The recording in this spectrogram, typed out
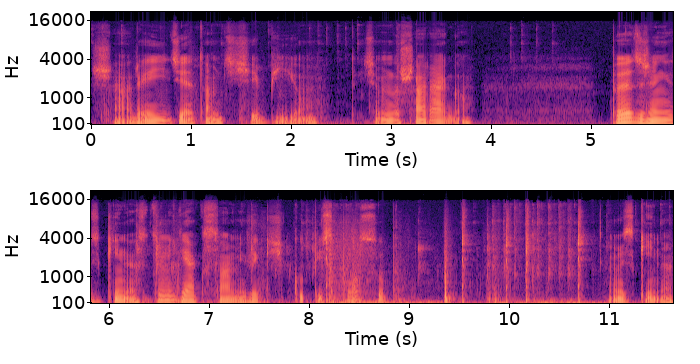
Szary idzie, tam ci się biją. Idziemy do szarego. Powiedz, że nie zginę z tymi diaksami w jakiś głupi sposób. Zginę.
